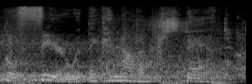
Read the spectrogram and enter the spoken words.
People fear what they cannot understand.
